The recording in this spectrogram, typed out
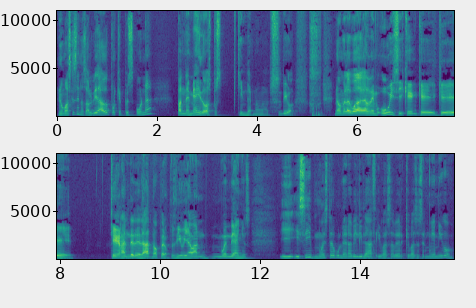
Nomás que se nos ha olvidado porque, pues, una, pandemia y dos, pues, kinder, ¿no? digo, no me las voy a dar de... Uy, sí, qué, qué, qué, qué grande de edad, ¿no? Pero, pues, digo, ya van un buen de años. Y, y sí, muestra vulnerabilidad y vas a ver que vas a ser muy amigo.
